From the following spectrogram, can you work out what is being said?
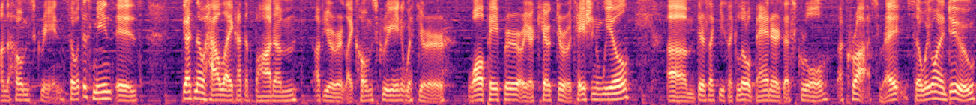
on the home screen. So what this means is you guys know how like at the bottom of your like home screen with your wallpaper or your character rotation wheel, um, there's like these like little banners that scroll across, right? So what you want to do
